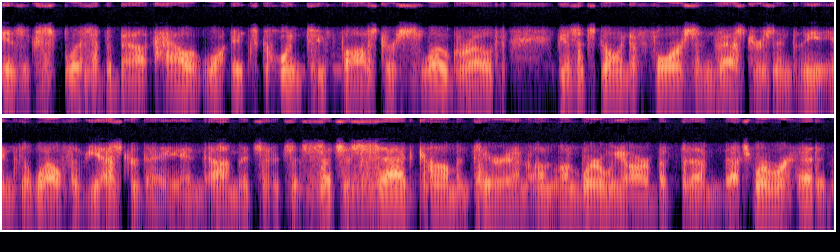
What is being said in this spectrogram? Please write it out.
is explicit about how it, it's going to foster slow growth because it's going to force investors into the into the wealth of yesterday, and um, it's it's a, such a sad commentary on, on, on where we are, but um, that's where we're headed,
